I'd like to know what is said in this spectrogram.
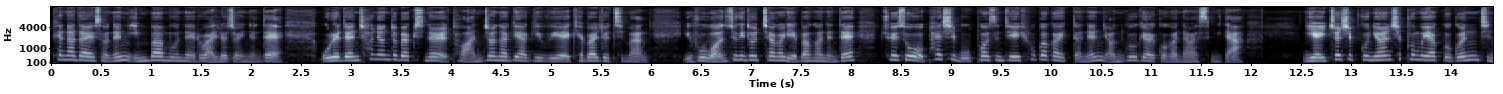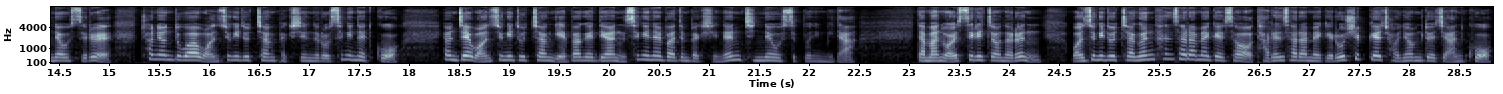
캐나다에서는 인바무네로 알려져 있는데 오래된 천연두 백신을 더 안전하게 하기 위해 개발됐지만 이후 원숭이 두창을 예방하는데 최소 85%의 효과가 있다는 연구 결과가 나왔습니다. 이에 2019년 식품의약국은 진네오스를 천연두와 원숭이 두창 백신으로 승인했고 현재 원숭이 두창 예방에 대한 승인을 받은 백신은 진네오스뿐입니다. 다만 월스트리트저널은 원숭이 두창은 한 사람에게서 다른 사람에게로 쉽게 전염되지 않고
